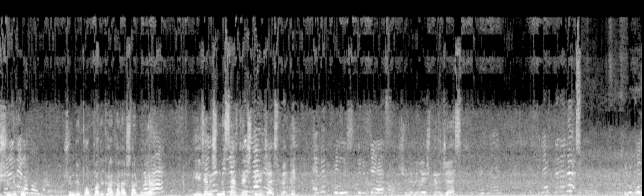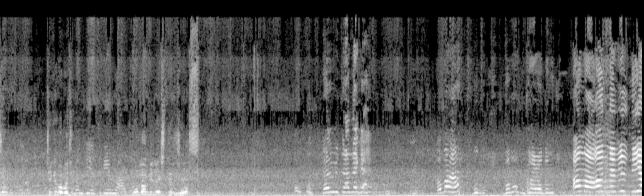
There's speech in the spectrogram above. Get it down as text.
Şimdi telefonda. şimdi topladık arkadaşlar buraya. İyicene şimdi sertleştireceğiz. Bekle. Evet birleştireceğiz. Şimdi birleştireceğiz. Birleştireceğiz. Bunu kocaman. Çekil babacığım. Ben. Buradan birleştireceğiz. Gel bir tane gel. Baba bu baba bu kar adamı. Ama anne biz niye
